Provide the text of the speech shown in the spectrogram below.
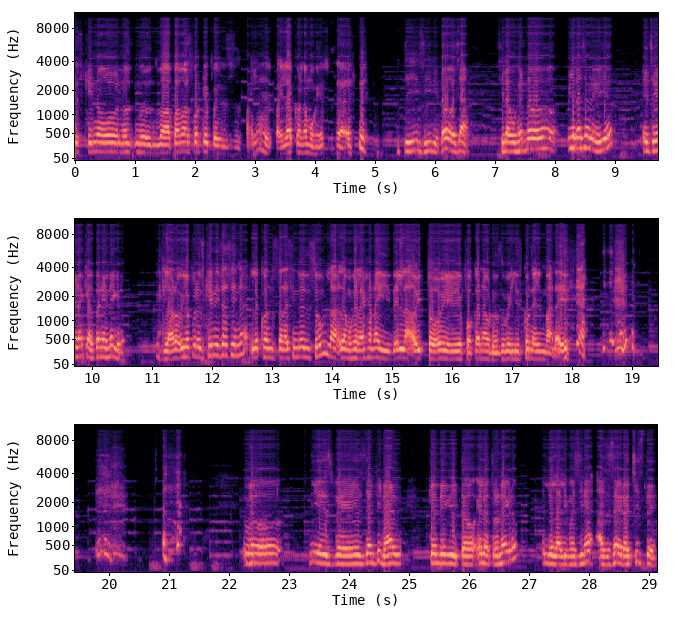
es que no, no, no, no da para más porque pues baila, baila con la mujer. O sea, Sí, sí, no, o sea, si la mujer no hubiera sobrevivido, él se hubiera quedado con el negro. claro, y lo peor es que en esa escena, cuando están haciendo el zoom, la, la mujer la dejan ahí del lado y todo, y enfocan a Bruce Willis con el man ahí. No, y después al final, que el negrito, el otro negro, el de la limusina, hace severo chiste.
